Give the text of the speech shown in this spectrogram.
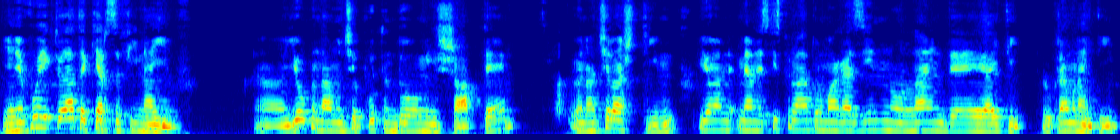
E nevoie câteodată chiar să fii naiv. Uh, eu când am început în 2007, în același timp, eu mi-am deschis prima dată un magazin online de IT. Lucram în IT,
